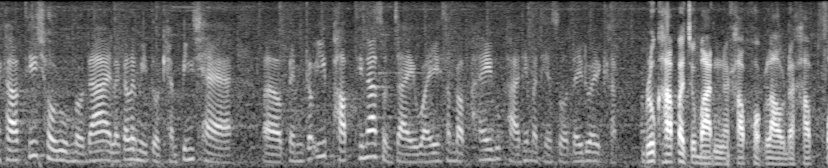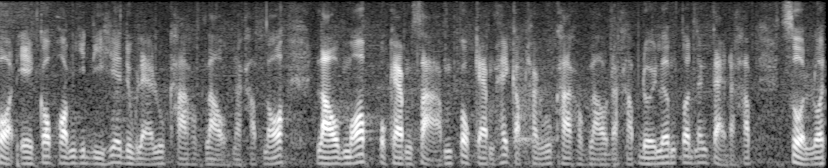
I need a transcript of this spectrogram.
นะครับที่โชว์รูมเราได้ แล้วก็เรามีตัวแคมปิ้งแชร์ เป็นเก้าอี้พับที่น่าสนใจไว้สำหรับให้ลูกค้าที่มาเทสรถได้ด้วยครับ ลูกค้าปัจจุบันนะครับของเรานะครับฟอร์ดเองก็พร้อมยินดีที่จะดูแลลูกค้าของเรานะครับเนาะเรามอบโปรแกรม 3 โปรแกรมให้กับทางลูกค้าของเรานะครับโดยเริ่มต้นตั้งแต่นะครับส่วนลด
